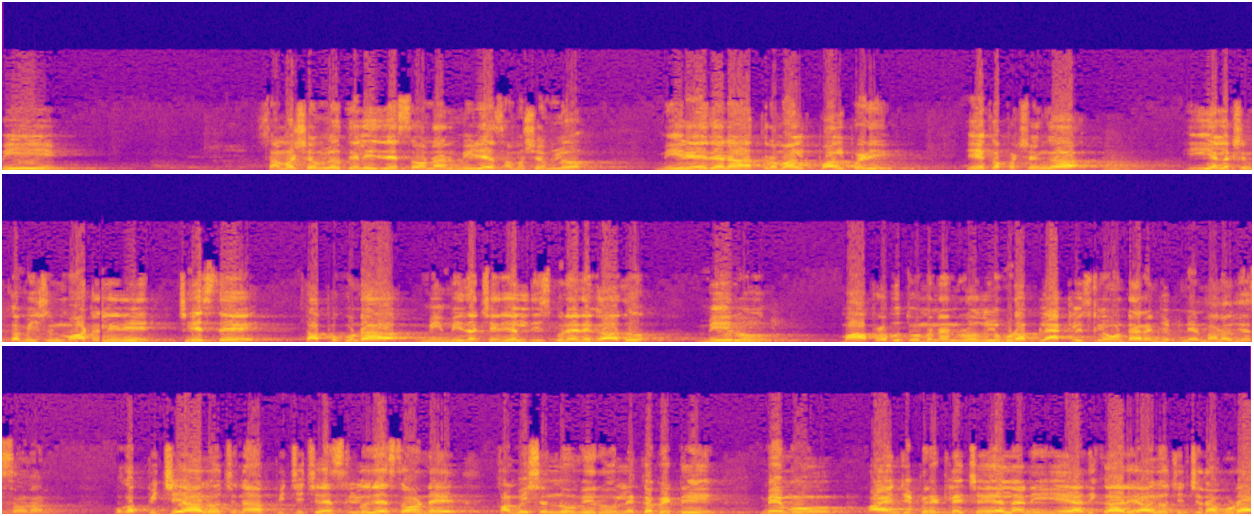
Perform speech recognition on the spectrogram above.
మీ సమస్యంలో తెలియజేస్తూ ఉన్నాను. మీడియా సమస్యంలో మీరు ఏదైనా అక్రమాలకు పాల్పడి ఏకపక్షంగా ఈ ఎలక్షన్ కమిషన్ మాటలిని చేస్తే తప్పకుండా మీ మీద చర్యలు తీసుకునేదే కాదు. మీరు మా ప్రభుత్వం ఉన్న రోజులు కూడా బ్లాక్ లిస్ట్లో ఉంటారని చెప్పి నేను మనవి చేస్తా ఉన్నాను. ఒక పిచ్చి ఆలోచన పిచ్చి చేష్టలు చేస్తూ ఉండే కమిషన్ను మీరు లెక్కబెట్టి మేము ఆయన చెప్పినట్లే చేయాలని ఏ అధికారి ఆలోచించినా కూడా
